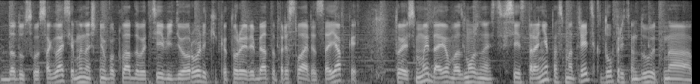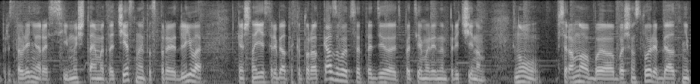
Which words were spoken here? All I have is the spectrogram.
дадут свое согласие, мы начнем выкладывать те видеоролики, которые ребята прислали с заявкой. То есть мы даем возможность всей стране посмотреть, кто претендует на представление России. Мы считаем это честно, это справедливо. Конечно, есть ребята, которые отказываются это делать по тем или иным причинам. Ну, все равно большинство ребят не,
